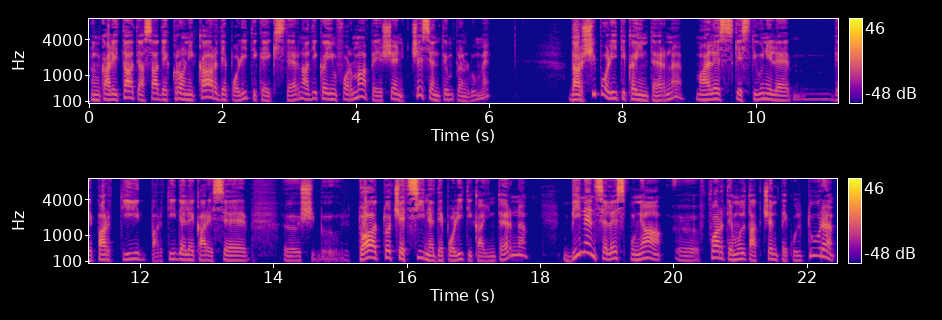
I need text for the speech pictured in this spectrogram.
în calitatea sa de cronicar de politică externă, adică informa pe eșeni ce se întâmplă în lume, dar și politică internă, mai ales chestiunile de partid, partidele care se uh, și uh, tot, tot ce ține de politica internă, bineînțeles spunea uh, foarte mult accent pe cultură,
